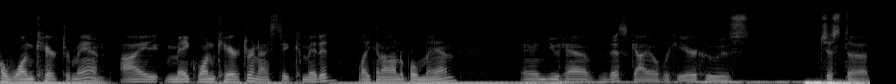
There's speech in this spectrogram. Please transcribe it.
a one character man. I make one character and I stay committed like an honorable man. And you have this guy over here who's just a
